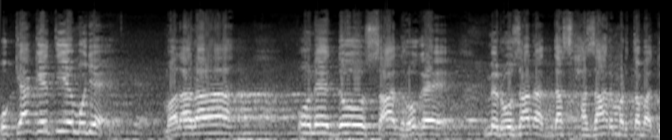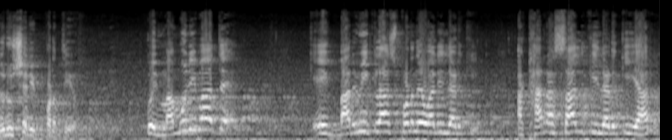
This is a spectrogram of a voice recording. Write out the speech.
वो क्या कहती है मुझे? मौलाना, उन्हें दो साल हो गए, मैं रोज़ाना दस हज़ार मरतबा दुरू शरीफ पढ़ती हूँ। कोई मामूली बात है कि एक बारहवीं क्लास पढ़ने वाली लड़की अठारह साल की लड़की यार,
